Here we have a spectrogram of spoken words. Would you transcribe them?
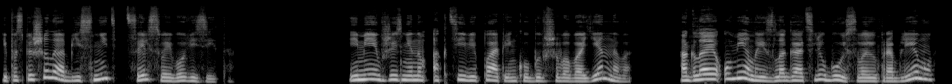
и поспешила объяснить цель своего визита. Имея в жизненном активе папеньку бывшего военного, Аглая умела излагать любую свою проблему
